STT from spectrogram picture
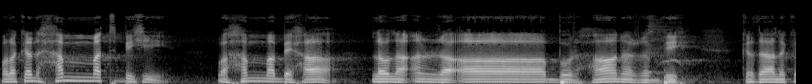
وَلَقَدْ هَمَّتْ بِهِ وَهَمَّ بِهَا لَوْلَا أَنْ رَآ بُرْهَانَ رَبِّهِ كذلك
